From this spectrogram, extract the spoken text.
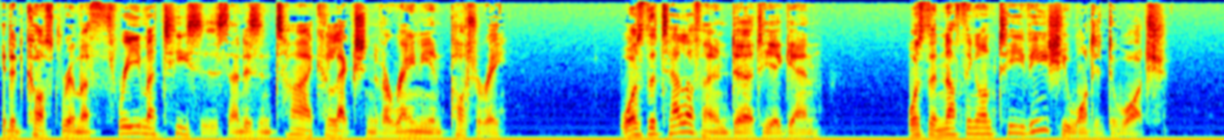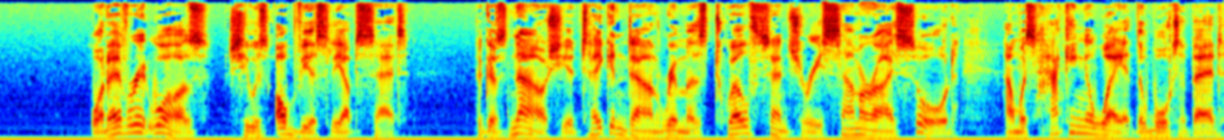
it had cost Rimmer three Matisses and his entire collection of Iranian pottery. Was the telephone dirty again? Was there nothing on TV she wanted to watch? Whatever it was, she was obviously upset, because now she had taken down Rimmer's 12th century samurai sword and was hacking away at the waterbed.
